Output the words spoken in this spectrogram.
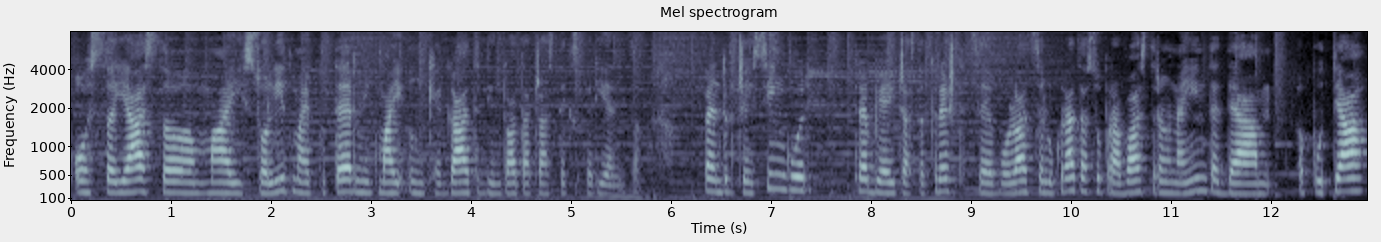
o să iasă mai solid, mai puternic, mai închegat din toată această experiență. Pentru cei singuri, trebuie aici să creșteți, să evoluați, să lucrați asupra voastră înainte de a putea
